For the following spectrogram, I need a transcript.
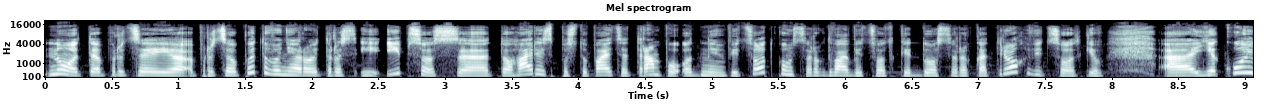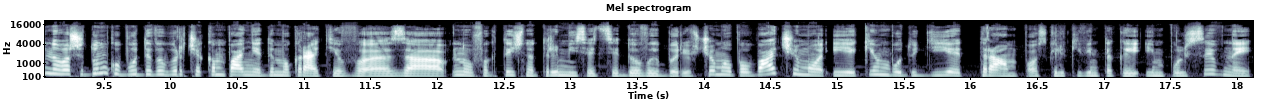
Ну от е, про це про це опитування Reuters і Ipsos, е, то Гарріс поступається Трампу одним відсотком, 42% до 43%. Е, Якою на вашу думку буде виборча кампанія демократів е, за ну фактично три місяці до виборів? Що ми побачимо, і яким будуть дії Трампа, оскільки він такий імпульсивний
